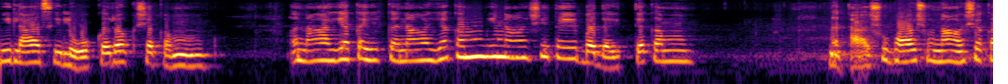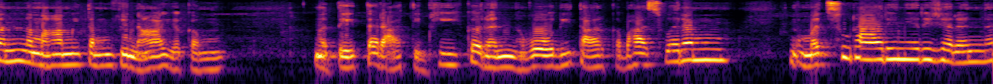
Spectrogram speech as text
विलासि लोकरक्षकम् अनायकैकनायकं विनाशिते बदैत्यकम् नताशुभाशुनाशकं नमामि तं विनायकम् न ते तरातिभीकरन् न मत्सुरारिनिर्जरन्न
